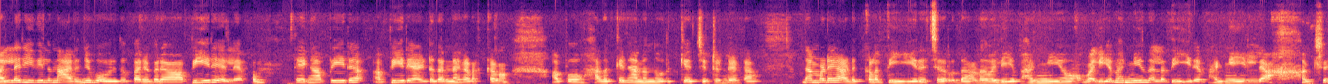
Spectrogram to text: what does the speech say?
നല്ല രീതിയിൽ ഒന്ന് അരഞ്ഞു പോരുത്. പരപരാ പീരയല്ലേ? അപ്പം തേങ്ങാപ്പീര പീരയായിട്ട് തന്നെ കിടക്കണം. അപ്പോൾ അതൊക്കെ ഞാനൊന്ന് ഒതുക്കി വെച്ചിട്ടുണ്ട് കേട്ടോ നമ്മുടെ അടുക്കള തീരെ ചെറുതാണ്. വലിയ ഭംഗിയോ വലിയ ഭംഗിയെന്നല്ല തീരെ ഭംഗിയില്ല. പക്ഷെ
